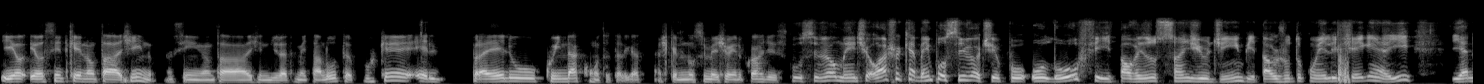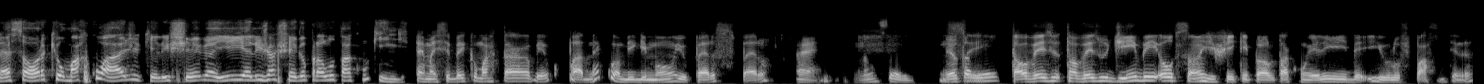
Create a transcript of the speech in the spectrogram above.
E eu, eu sinto que ele não tá agindo, assim, não tá agindo diretamente na luta, porque ele, pra ele o Queen dá conta, tá ligado? Acho que ele não se mexeu ainda por causa disso. Possivelmente, eu acho que é bem possível, tipo, o Luffy, talvez o Sanji e o Jinbe e tal, junto com ele, cheguem aí, e é nessa hora que o Marco age, que ele chega aí e ele já chega pra lutar com o King. É, mas se bem que o Marco tá bem ocupado, né? Com a Big Mom e o Peros, Pero. É, não sei. Não Eu sei. também. Talvez, talvez o Jinbe ou o Sanji fiquem pra lutar com ele e, e o Luffy passa, entendeu?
